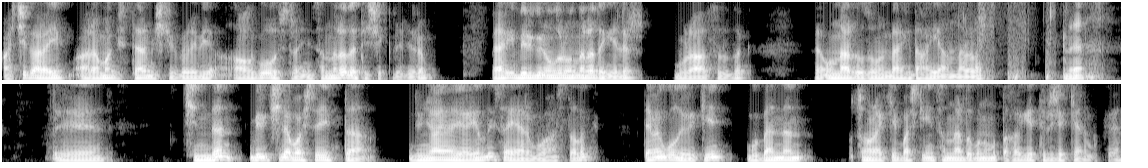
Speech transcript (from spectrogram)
açık arayıp aramak istermiş gibi böyle bir algı oluşturan insanlara da teşekkür ediyorum. Belki bir gün olur onlara da gelir bu rahatsızlık ve onlar da o zaman belki daha iyi anlarlar. Ve eee, Çin'den bir kişiyle başlayıp da dünyaya yayıldıysa eğer bu hastalık demek oluyor ki bu benden sonraki başka insanlar da bunu mutlaka getirecek yani bu köye.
